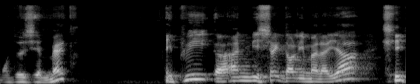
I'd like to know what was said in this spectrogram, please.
mon deuxième maître. Et puis, euh, un demi-siècle dans l'Himalaya, qui,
